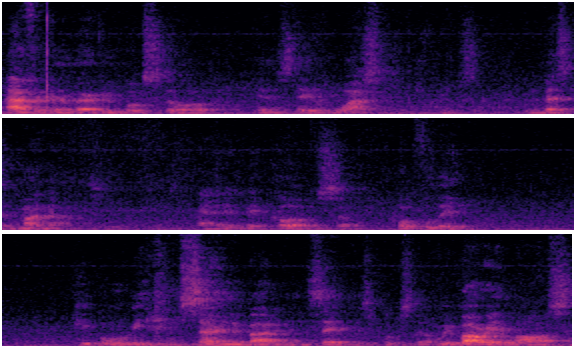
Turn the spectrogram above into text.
African American bookstore in the state of Washington, to the best of my knowledge. And it may close, so hopefully people will be concerned about it and save this bookstore. We've already lost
